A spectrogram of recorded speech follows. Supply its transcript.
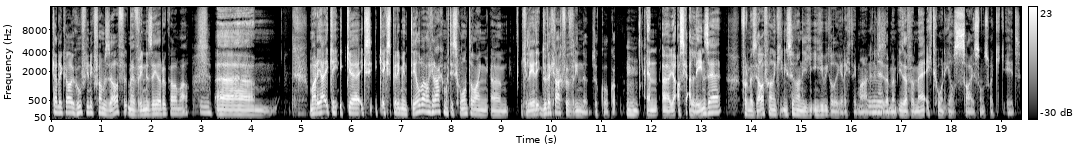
kan ik wel goed, vind ik van mezelf. Mijn vrienden zeggen dat ook allemaal. Ehm, maar ja, ik, ik, ik, ik experimenteer wel graag, maar het is gewoon te lang ehm, geleden. Ik doe dat graag voor vrienden, zo koken. Mhm. En eh, ja, als je alleen bent, voor mezelf kan ik niet zo van die ingewikkelde gerechten maken. Dus is dat, is dat voor mij echt gewoon heel saai soms wat ik eet.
